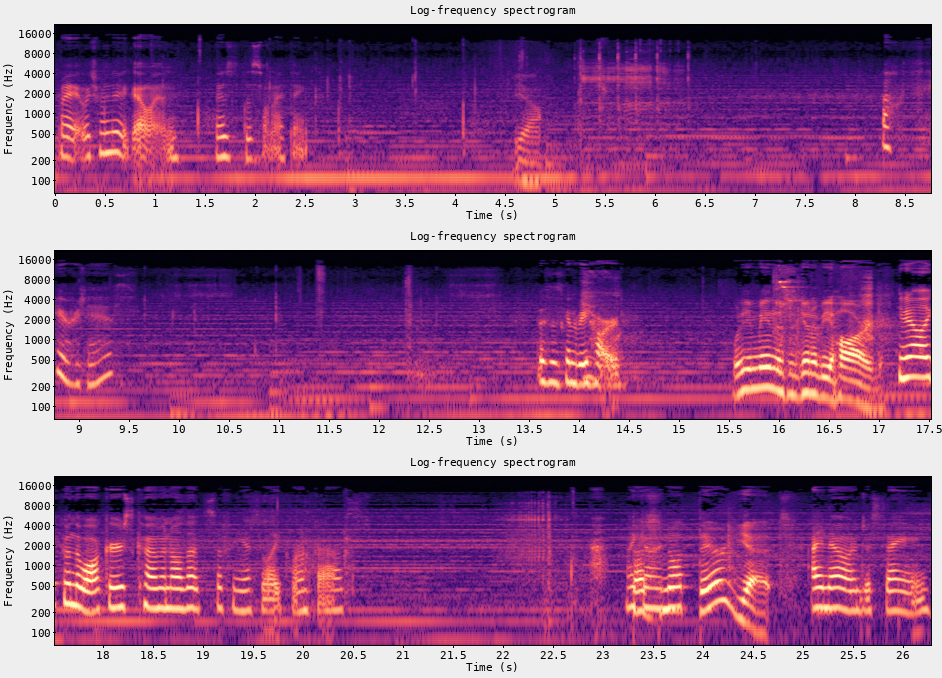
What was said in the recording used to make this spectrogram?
Wait, which one did it go in? It was this one, I think. Yeah. Oh, there it is. This is gonna be hard. What do you mean this is gonna be hard? You know, like when the walkers come and all that stuff, and you have to like run fast. My That's gun. not there yet. I know. I'm just saying.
